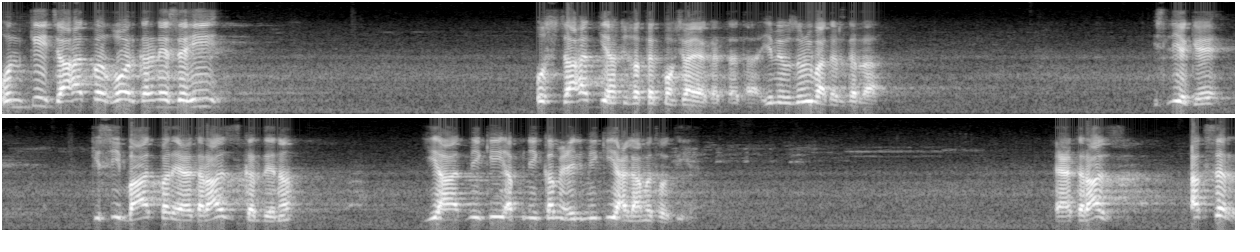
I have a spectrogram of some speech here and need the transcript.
उनकी चाहत पर गौर करने से ही उस चाहत की हकीकत तक पहुँचाया करता था। ये मैं ज़रूरी बात अर्ज़ कर रहा। इसलिए कि किसी बात पर एतराज़ कर देना, ये आदमी की अपनी कम इल्मी की अलामत होती है। एतराज़ अक्सर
